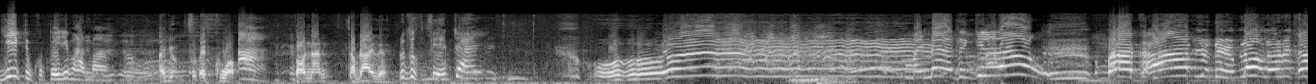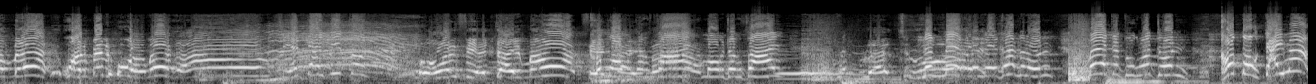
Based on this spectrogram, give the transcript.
20 กว่าปีที่ผ่านมา อายุ 11 ขวบ อ่า ตอนนั้นจำได้เลย รู้สึกเสียใจ โอ้ยทำไมแม่ถึงกินเหล้า แม่ครับอย่าดื่มเหล้าเลยนะครับแม่ขวัญเป็นห่วงแม่ครับ เสียใจที่สุดโอ้ยเสียใจมากเสียเขามใจองไปทางซ้ามาย กมองทางซ้าย และช่วยนั่นแม่จะเดินข้ามถนน แม่จะถูกรถชน เขาตกใจมาก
